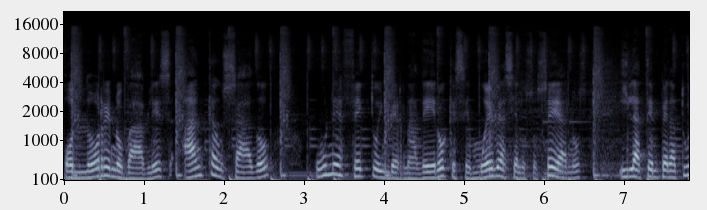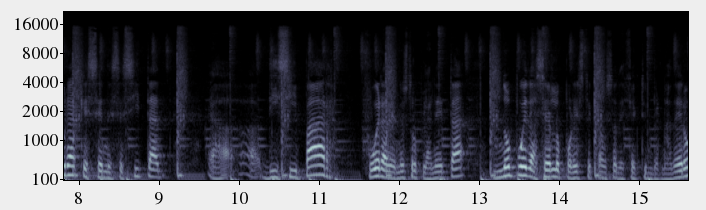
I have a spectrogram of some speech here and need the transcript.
o no renovables han causado un efecto invernadero que se mueve hacia los océanos y la temperatura que se necesita disipar fuera de nuestro planeta no puede hacerlo por esta causa de efecto invernadero.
